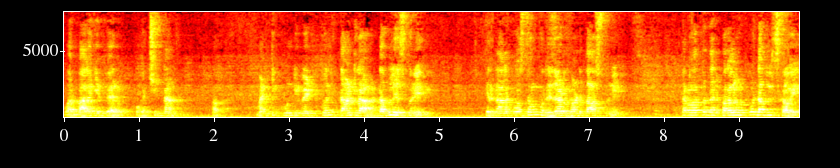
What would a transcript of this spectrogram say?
వారు బాగా చెప్పారు ఒక చిన్న మట్టి కుండి పెట్టుకొని దాంట్లో డబ్బులు వేసుకునేది. తిరణాల కోసం రిజర్వ్ ఫండ్ దాచుకునేది. తర్వాత దాన్ని పగలగొట్టుకొని డబ్బులు తీసుకోవాలి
